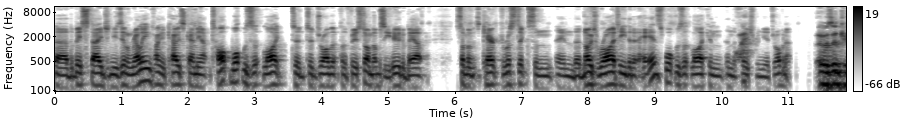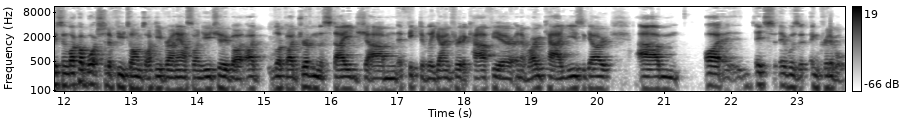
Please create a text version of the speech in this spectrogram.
uh, the best stage in New Zealand rallying. Whaanga Coast came out top. What was it like to to drive it for the first time? Obviously, heard about some of its characteristics and and the notoriety that it has. What was it like in, in the flesh when you're driving it? It was interesting. Like I've watched it a few times, like everyone else on YouTube. I, I look, I'd driven the stage um, effectively going through to Kawhia in a road car years ago. Um, I it's it was incredible.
